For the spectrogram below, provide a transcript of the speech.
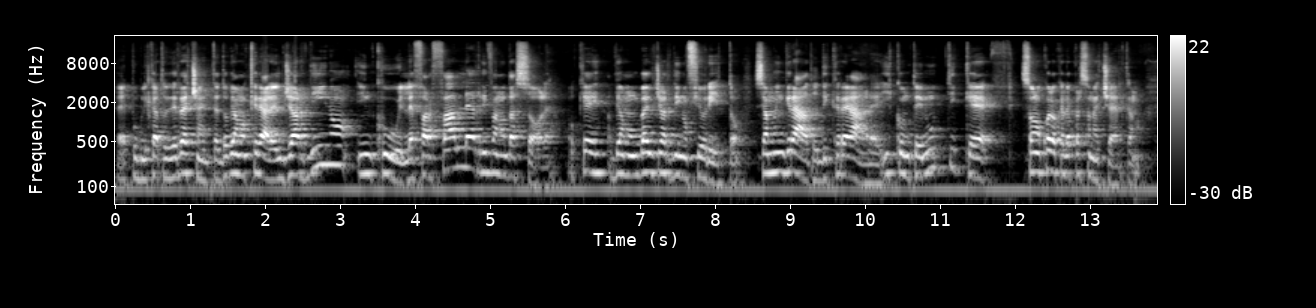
e eh, pubblicato di recente, dobbiamo creare il giardino in cui le farfalle arrivano da sole, ok? Abbiamo un bel giardino fiorito, siamo in grado di creare i contenuti che sono quello che le persone cercano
